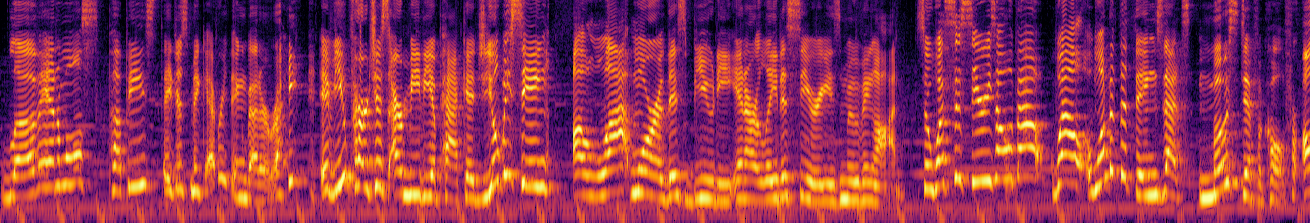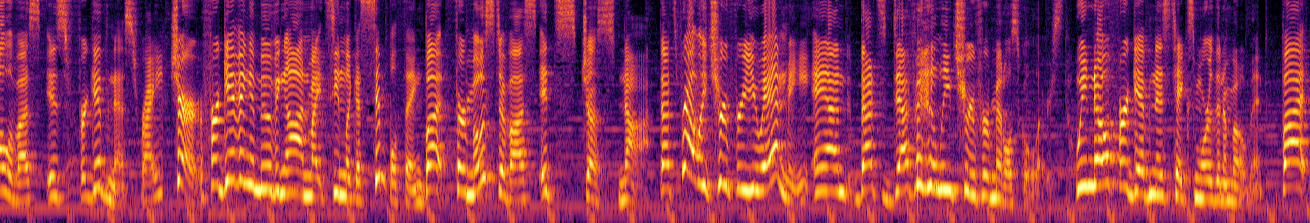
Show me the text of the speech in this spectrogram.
love animals, puppies, they just make everything better, right? If you purchase our media package, you'll be seeing a lot more of this beauty in our latest series, Moving On. So what's this series all about? Well, one of the things that's most difficult for all of us is forgiveness, right? Sure, forgiving and moving on might seem like a simple thing, but for most of us, it's just not. That's probably true for you and me, and that's definitely true for middle schoolers. We know forgiveness takes more than a moment, but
